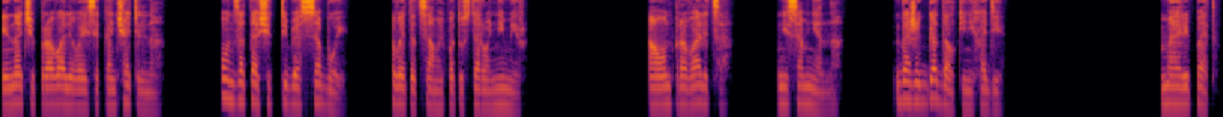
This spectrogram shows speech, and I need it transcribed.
Иначе, проваливаясь окончательно, он затащит тебя с собой в этот самый потусторонний мир. А он провалится, несомненно. Даже к гадалке не ходи. «Мэри Пэт», —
